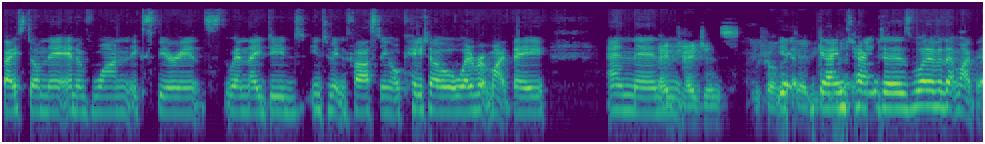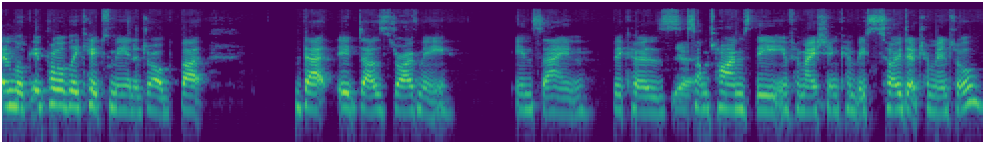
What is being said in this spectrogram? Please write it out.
based on their N of one experience when they did intermittent fasting or keto or whatever it might be. And then game changes, sure yeah, game changes, whatever that might be. And look, it probably keeps me in a job, but that it does drive me insane because yeah. sometimes the information can be so detrimental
